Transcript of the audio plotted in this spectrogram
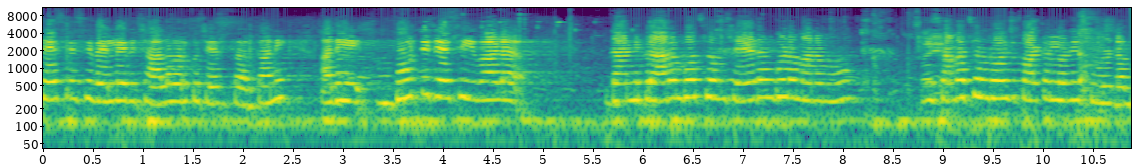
చేసేసి వెళ్ళేది చాలా వరకు చేస్తారు. కానీ అది పూర్తి చేసి ఇవాళ దాన్ని ప్రారంభోత్సవం చేయడం కూడా మనము ఈ సంవత్సరం రోజు పాటల్లోనే చూడడం.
